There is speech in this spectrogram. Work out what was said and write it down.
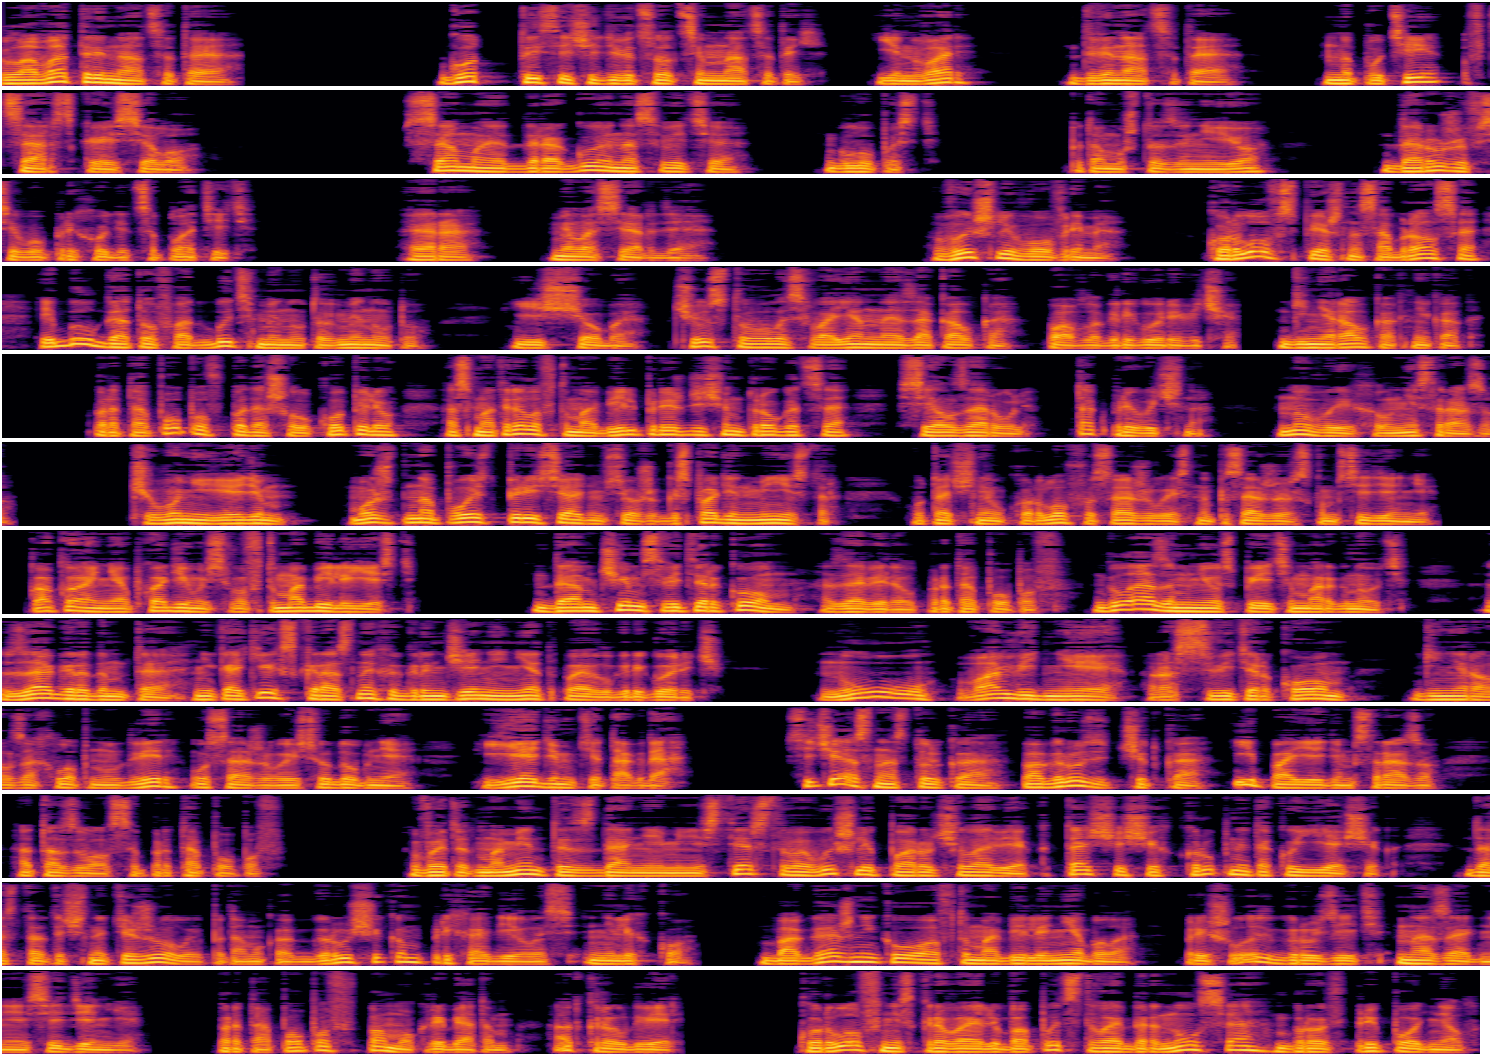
Глава 13. Год 1917. Январь, 12. На пути в царское село. Самое дорогое на свете — глупость, потому что за нее дороже всего приходится платить. Эра милосердия. Вышли вовремя. Курлов спешно собрался и был готов отбыть минуту в минуту. Еще бы, чувствовалась военная закалка Павла Григорьевича. Генерал как-никак. Протопопов подошел к «Опелю», осмотрел автомобиль, прежде чем трогаться, сел за руль. Так привычно. Но выехал не сразу. «Чего не едем? Может, на поезд пересядем все же, господин министр?» — уточнил Курлов, усаживаясь на пассажирском сиденье. «Какая необходимость в автомобиле есть?» «Дамчим с ветерком», — заверил Протопопов. «Глазом не успеете моргнуть. За городом-то никаких скоростных ограничений нет, Павел Григорьевич». «Ну, вам виднее, раз с ветерком», Генерал захлопнул дверь, усаживаясь удобнее. «Едемте тогда». «Сейчас нас только погрузит чутка и поедем сразу», — отозвался Протопопов. В этот момент из здания министерства вышли пару человек, тащащих крупный такой ящик, достаточно тяжелый, потому как грузчикам приходилось нелегко. Багажника у автомобиля не было, пришлось грузить на заднее сиденье. Протопопов помог ребятам, открыл дверь. Курлов, не скрывая любопытства, обернулся, бровь приподнял.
